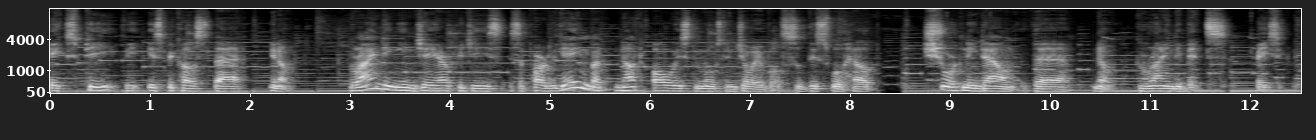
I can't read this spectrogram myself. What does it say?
XP is because that, you know, Grinding in JRPGs is a part of the game, but not always the most enjoyable, so this will help shortening down the, you know, grindy bits, basically.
